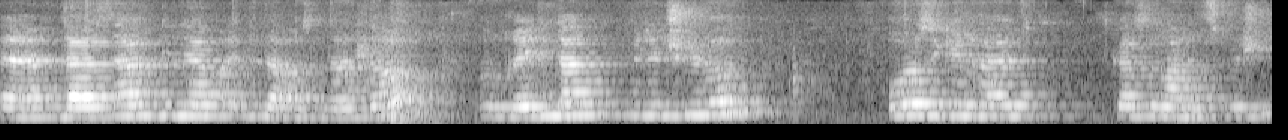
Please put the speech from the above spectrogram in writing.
Ähm, da sagen die Lehrer entweder auseinander und reden dann mit den Schülern oder sie gehen halt ganz normal dazwischen.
